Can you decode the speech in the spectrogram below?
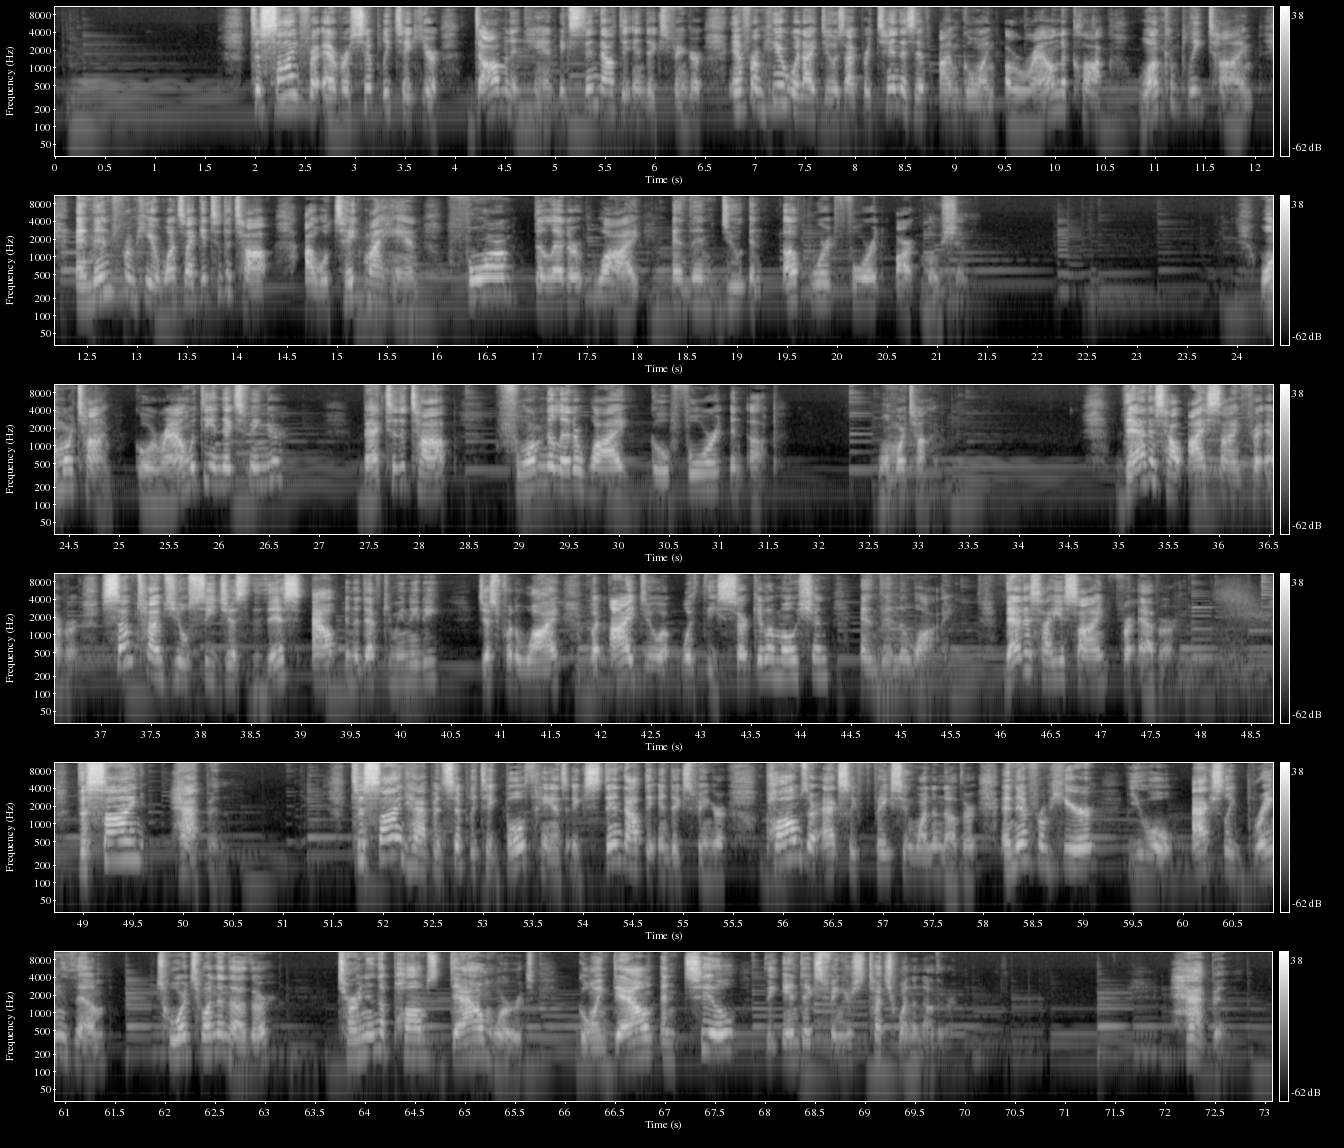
to sign forever, simply take your dominant hand, extend out the index finger, and from here what I do is I pretend as if I'm going around the clock one complete time, and then from here, once I get to the top, I will take my hand, form the letter Y, and then do an upward forward arc motion. One more time, go around with the index finger, back to the top, form the letter Y, go forward and up. One more time. That is how I sign forever. Sometimes you'll see just this out in the deaf community, just for the Y, but I do it with the circular motion and then the Y. That is how you sign forever. The sign happen. To sign happen, simply take both hands, extend out the index finger. Palms are actually facing one another. And then from here, you will actually bring them towards one another, turning the palms downward, going down until the index fingers touch one another. Happen.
